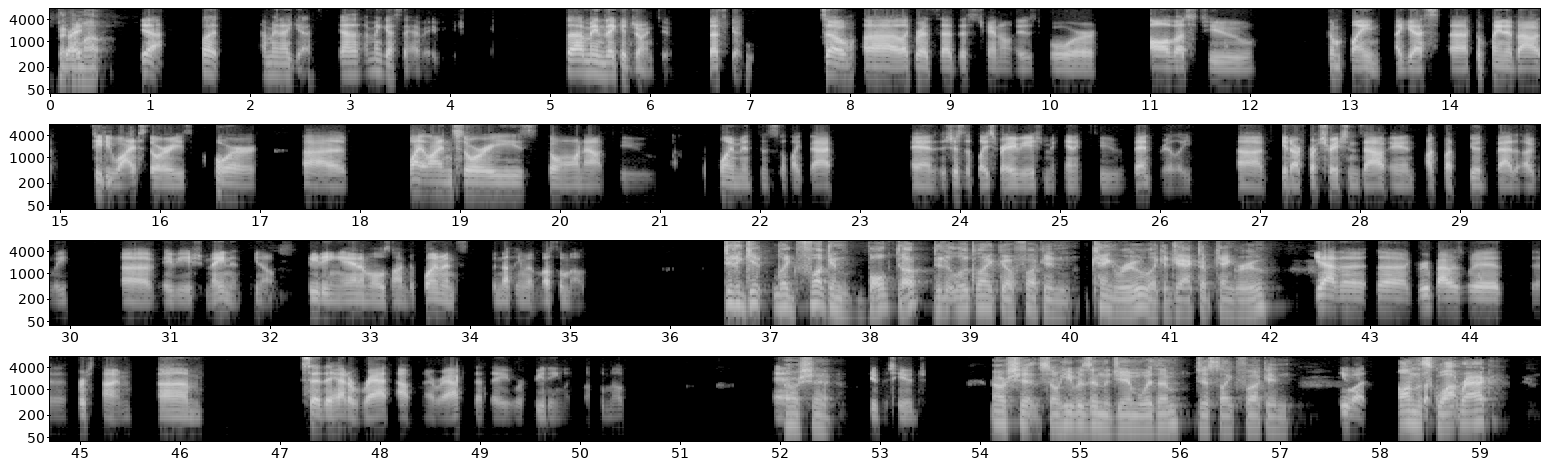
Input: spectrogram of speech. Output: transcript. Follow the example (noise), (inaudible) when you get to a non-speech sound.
pick Right. them up. Yeah, but I mean, I guess. Yeah, I mean, I guess they have aviation. So I mean, they could join too. That's good. So, uh, like Red said, this channel is for all of us to complain. I guess uh, complain about TDY stories (laughs) or uh, flight line stories, going out to deployments and stuff like that. And it's just a place for aviation mechanics to vent, really, uh, get our frustrations out and talk about the good, bad, ugly of aviation maintenance. You know, feeding animals on deployments with nothing but muscle milk. Did it get like fucking bulked up? Did it look like a fucking kangaroo, like a jacked up kangaroo? Yeah, the the group I was with the first time um, said they had a rat out in Iraq that they were feeding like muscle milk, and Oh shit. it was huge. Oh shit. So he was in the gym with him, just like fucking He was on the squat rack.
